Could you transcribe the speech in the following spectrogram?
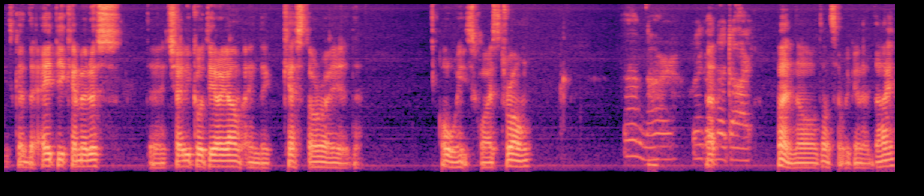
he's got the Aepycamelus, the Chalicotherium, and the Castoroid. Oh, he's quite strong. Oh no, we're Uh, gonna die. No, don't say we're gonna die.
